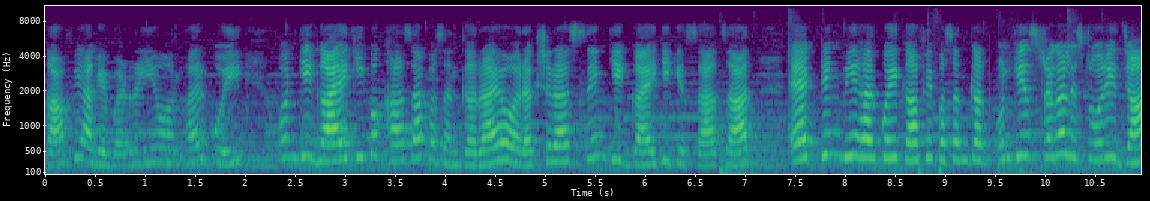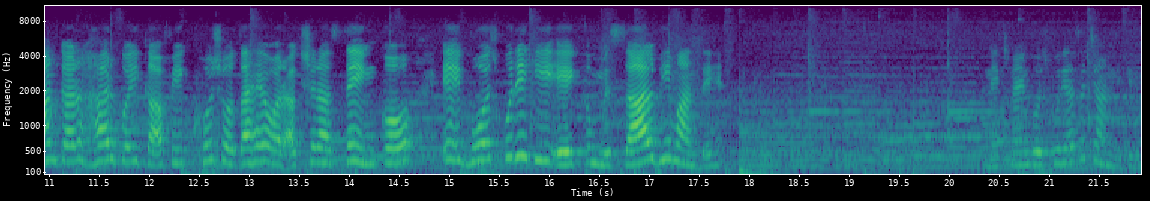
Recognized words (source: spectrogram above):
काफ़ी आगे बढ़ रही हैं और हर कोई उनकी गायकी को खासा पसंद कर रहा है और अक्षरा सिंह की गायकी के साथ साथ एक्टिंग भी हर कोई काफ़ी पसंद कर, उनकी स्ट्रगल स्टोरी जानकर हर कोई काफ़ी खुश होता है और अक्षरा सिंह को एक भोजपुरी की एक मिसाल भी मानते हैं। नेक्स्ट नाइन भोजपुरिया से जानने के लिए।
